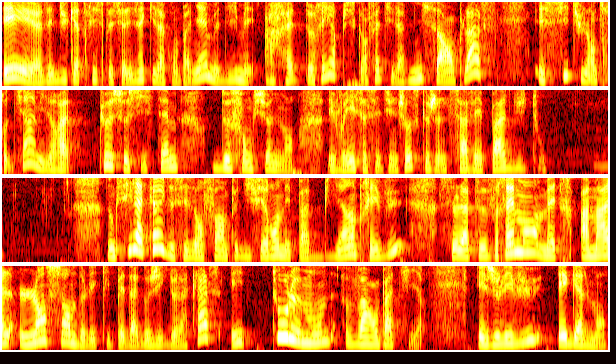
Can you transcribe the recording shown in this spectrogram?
Et l'éducatrice spécialisée qui l'accompagnait me dit mais arrête de rire puisqu'en fait il a mis ça en place et si tu l'entretiens il n'aura que ce système de fonctionnement. Et vous voyez ça c'est une chose que je ne savais pas du tout. Donc si l'accueil de ces enfants un peu différents n'est pas bien prévu, cela peut vraiment mettre à mal l'ensemble de l'équipe pédagogique de la classe et tout le monde va en pâtir. Et je l'ai vu également.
